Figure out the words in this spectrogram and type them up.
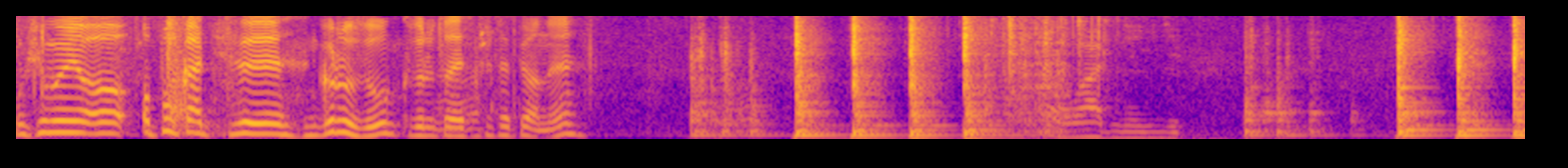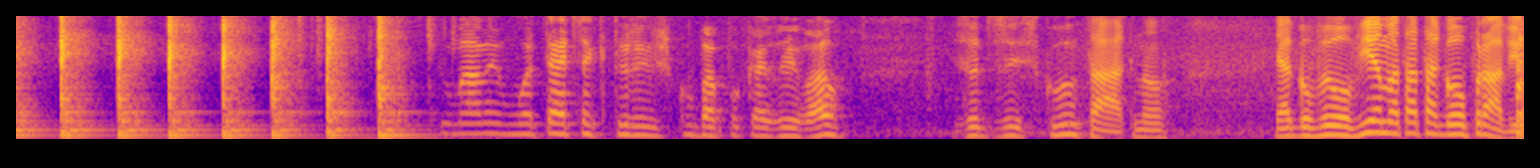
Musimy o, opukać z gruzu, który tutaj jest przyczepiony. O, ładnie idzie. Tu mamy młoteczek, który już Kuba pokazywał z odzysku. Tak, no. Ja go wyłowiłem, a tata go oprawił.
